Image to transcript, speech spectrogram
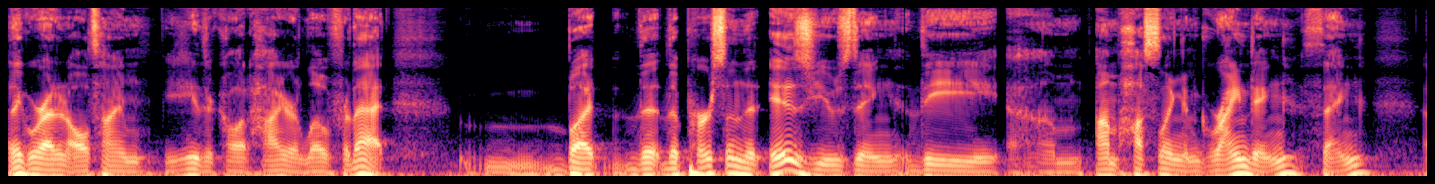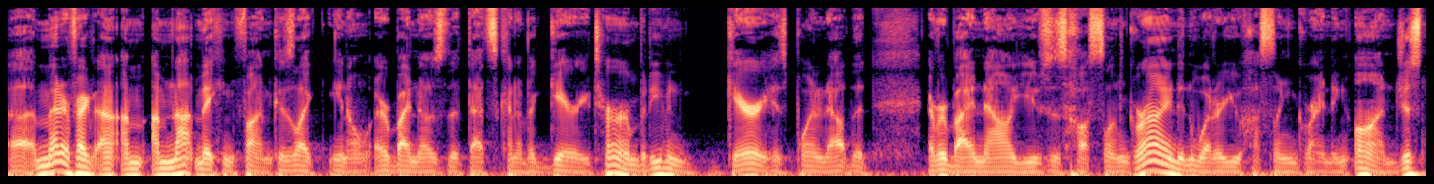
I think we're at an all-time. You either call it high or low for that. But the the person that is using the um, I'm hustling and grinding thing. Uh, matter of fact, I'm I'm not making fun because like you know everybody knows that that's kind of a Gary term, but even Gary has pointed out that everybody now uses hustle and grind, and what are you hustling and grinding on? Just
